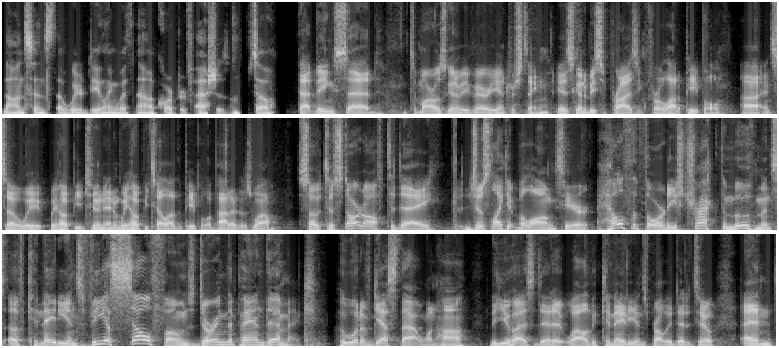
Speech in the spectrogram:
nonsense that we're dealing with now, corporate fascism. So that being said, tomorrow is going to be very interesting. It's going to be surprising for a lot of people. Uh, and so we, we hope you tune in and we hope you tell other people about it as well. So, to start off today, just like it belongs here, health authorities track the movements of Canadians via cell phones during the pandemic. Who would have guessed that one, huh? The US did it. Well, the Canadians probably did it too. And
